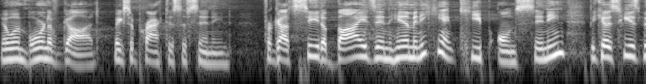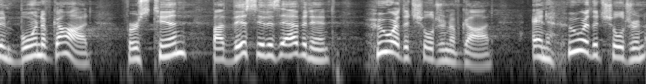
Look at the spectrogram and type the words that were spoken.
No one born of God makes a practice of sinning, for God's seed abides in him, and he can't keep on sinning because he has been born of God. Verse 10 By this it is evident who are the children of God and who are the children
